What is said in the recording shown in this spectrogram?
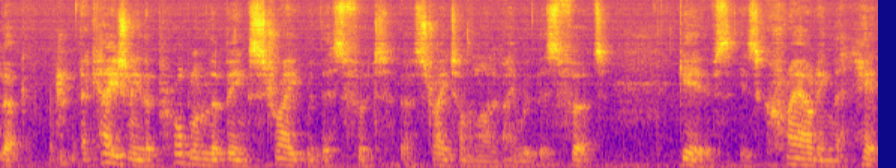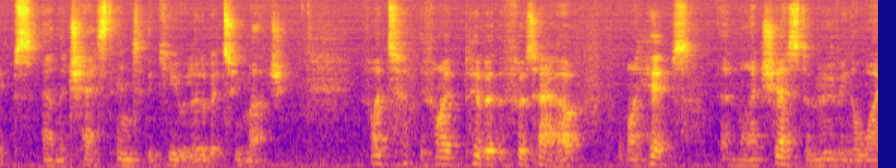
Look, occasionally the problem that being straight with this foot, uh, straight on the line of aim with this foot, gives is crowding the hips and the chest into the cue a little bit too much. If I, if I pivot the foot out, my hips and my chest are moving away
